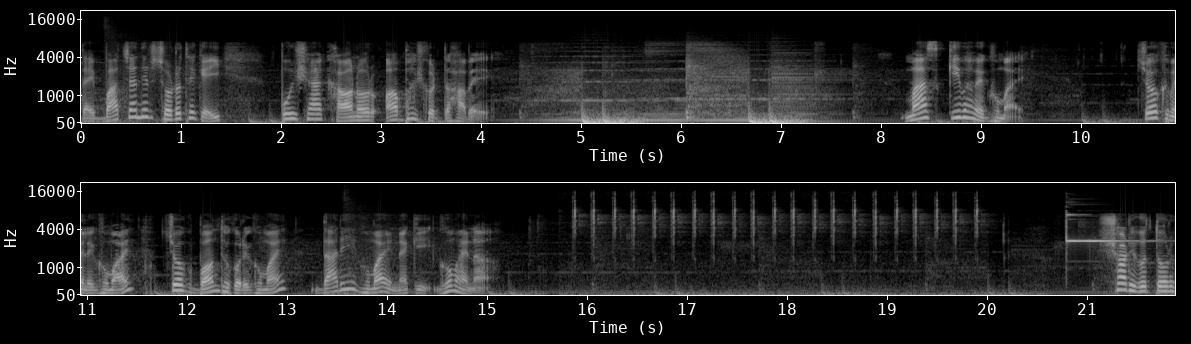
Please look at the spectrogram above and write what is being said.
তাই বাচ্চাদের ছোট থেকেই পুঁই শাক খাওয়ানোর অভ্যাস করতে হবে। মাছ কীভাবে ঘুমায়? চোখ মেলে ঘুমায়, চোখ বন্ধ করে ঘুমায়, দাঁড়িয়ে ঘুমায় নাকি ঘুমায় না? সঠিক উত্তর,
